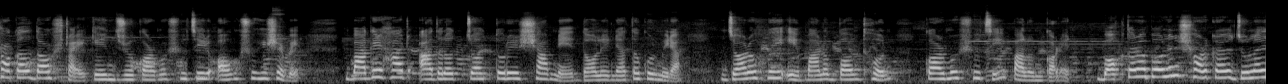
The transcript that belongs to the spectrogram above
সকাল দশটায় কেন্দ্রীয় কর্মসূচির অংশ হিসেবে বাগেরহাট আদালত চত্বরের সামনে দলের নেতাকর্মীরা জড়ো হয়ে এ মানববন্ধন কর্মসূচি পালন করেন। বক্তারা বলেন, সরকার জুলাই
